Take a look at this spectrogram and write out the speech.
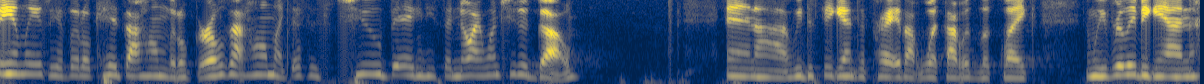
families, we have little kids at home, little girls at home. Like, this is too big. And he said, No, I want you to go. And uh, we just began to pray about what that would look like. And we really began,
